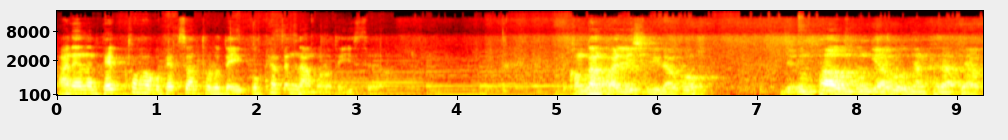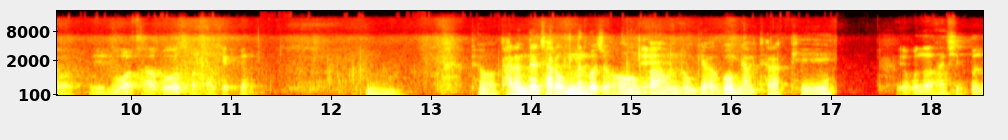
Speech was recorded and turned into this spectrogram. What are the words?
안에는 백토하고 백선토로 돼 있고 편백나무로 돼 있어요. 건강관리실이라고 이제 음파 운동기하고 음향 테라피하고 이 누워서 하고 서서 하게끔. 표- 다른 데는 잘 없는 거죠. 네. 음파 운동기하고 음양 테라피. 요거는 한 10분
